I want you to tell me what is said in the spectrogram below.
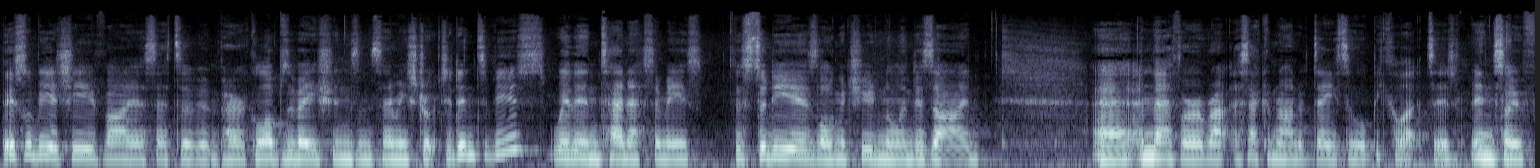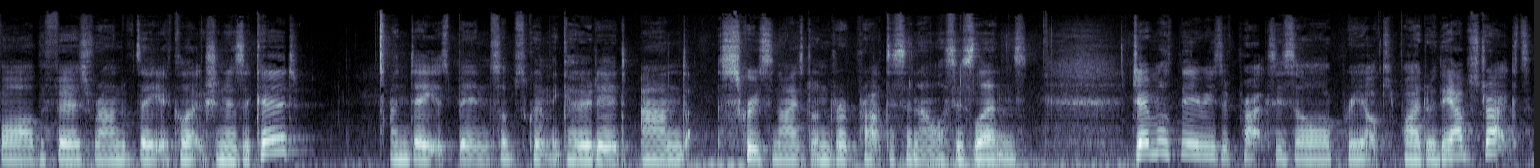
This will be achieved via a set of empirical observations and semi structured interviews within 10 SMEs. The study is longitudinal in design. Uh, and therefore, a, ra- a second round of data will be collected. Insofar, the first round of data collection has occurred, and data has been subsequently coded and scrutinised under a practice analysis lens. General theories of practice are preoccupied with the abstract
